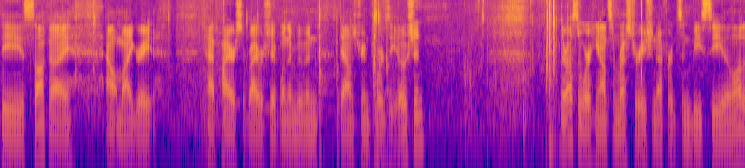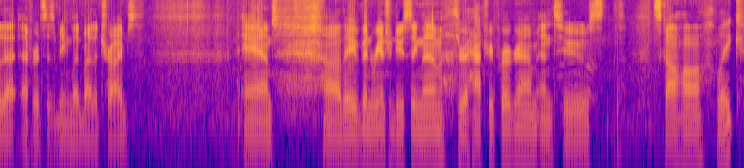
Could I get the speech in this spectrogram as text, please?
the sockeye out migrate have higher survivorship when they're moving downstream towards the ocean. They're also working on some restoration efforts in BC. A lot of that efforts is being led by the tribes. And uh, they've been reintroducing them through a hatchery program into Skaha Lake.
